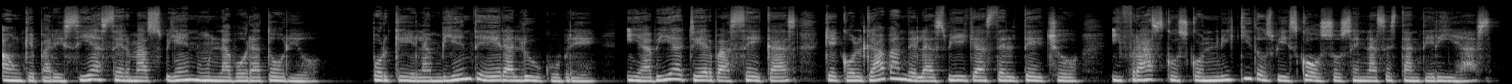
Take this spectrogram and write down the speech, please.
aunque parecía ser más bien un laboratorio porque el ambiente era lúgubre y había hierbas secas que colgaban de las vigas del techo y frascos con líquidos viscosos en las estanterías.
